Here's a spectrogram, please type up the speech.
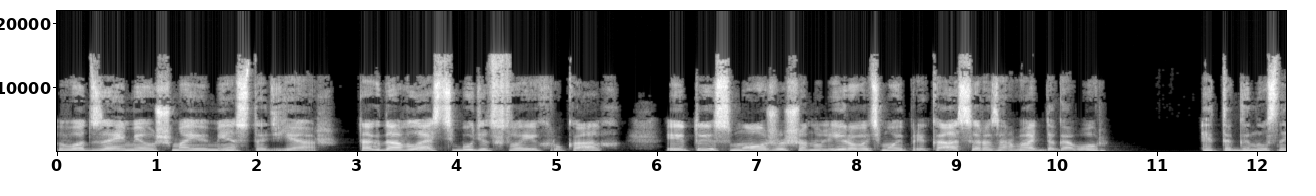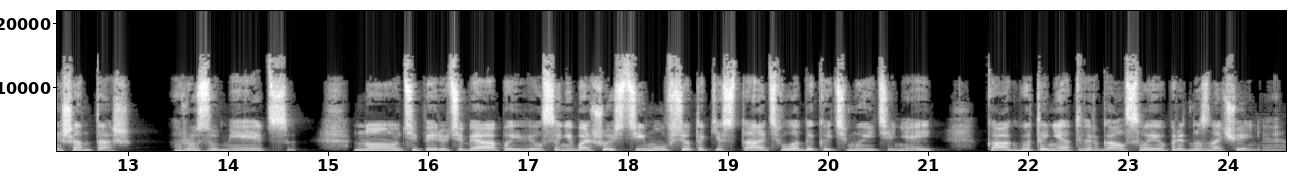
«Вот займешь мое место, Дьяр, тогда власть будет в твоих руках, и ты сможешь аннулировать мой приказ и разорвать договор». «Это гнусный шантаж». «Разумеется. Но теперь у тебя появился небольшой стимул все-таки стать владыкой тьмы и теней, как бы ты ни отвергал свое предназначение».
